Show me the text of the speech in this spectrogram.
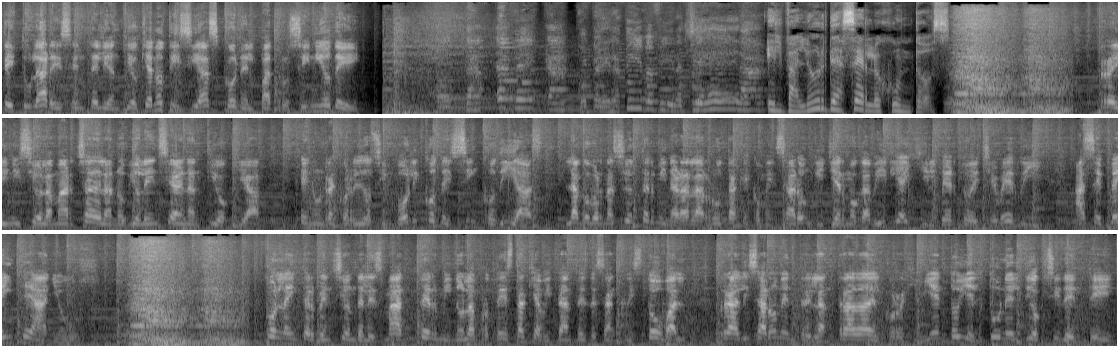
Titulares en Teleantioquia Noticias con el patrocinio de Cooperativa Financiera. El valor de hacerlo juntos. Reinició la marcha de la no violencia en Antioquia. En un recorrido simbólico de cinco días, la gobernación terminará la ruta que comenzaron Guillermo Gaviria y Gilberto Echeverry hace 20 años. Con la intervención del SMAT terminó la protesta que habitantes de San Cristóbal realizaron entre la entrada del corregimiento y el túnel de Occidente.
